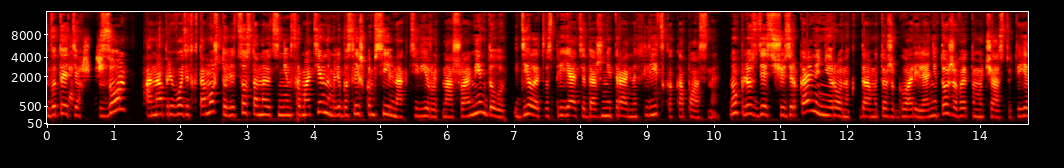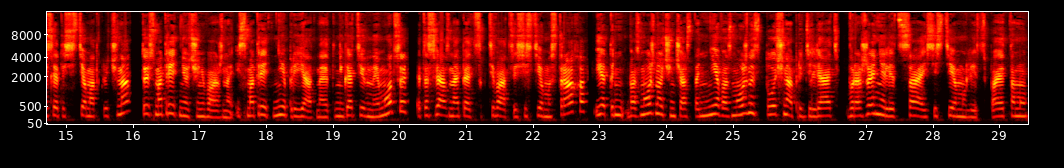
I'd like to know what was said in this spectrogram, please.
вот этих зон она приводит к тому, что лицо становится неинформативным, либо слишком сильно активирует нашу амигдалу и делает восприятие даже нейтральных лиц как опасное. Ну, плюс здесь еще зеркальные нейроны, да, мы тоже говорили, они тоже в этом участвуют. И если эта система отключена, то и смотреть не очень важно. И смотреть неприятно. Это негативные эмоции. Это связано опять с активацией системы страха. И это, возможно, очень часто невозможность точно определять выражение лица и систему лиц. Поэтому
